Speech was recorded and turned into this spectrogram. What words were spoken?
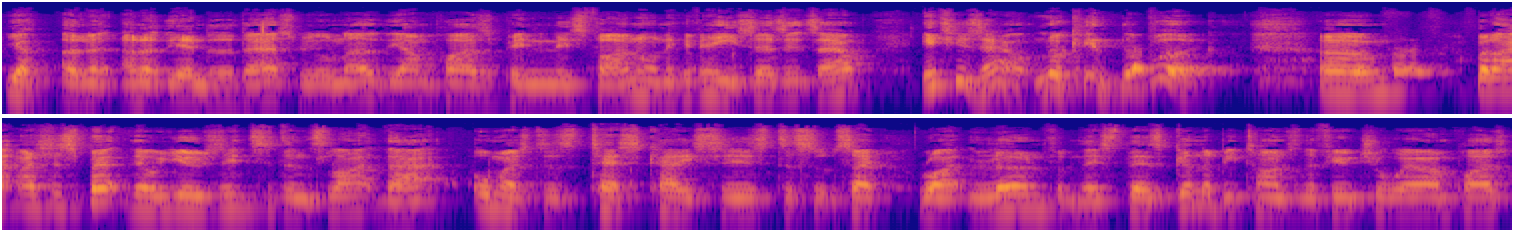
Yeah, and, at- and at the end of the day, as we all know, the umpire's opinion is final, and if he says it's out, it is out. Look in the That's book. Um, right. but I, I suspect they'll use incidents like that almost as test cases to sort of say, right, learn from this. There's going to be times in the future where umpires,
